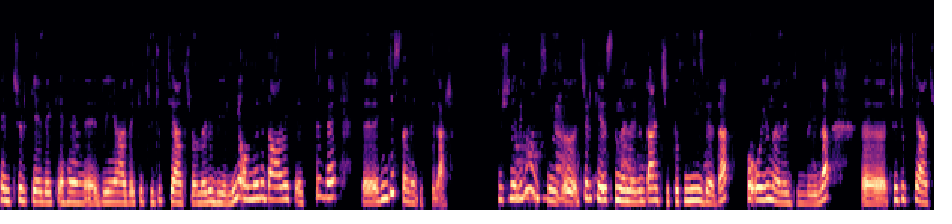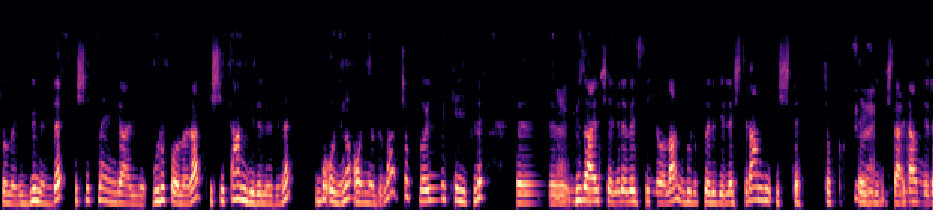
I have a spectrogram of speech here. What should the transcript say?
hem Türkiye'deki hem dünyadaki çocuk tiyatroları birliği onları davet etti ve e, Hindistan'a gittiler. Düşünebiliyor musunuz? güzel. E, Türkiye sınırlarından çıkıp Niğde'den bu oyun aracılığıyla e, çocuk tiyatroları gününde işitme engelli grup olarak işiten birilerine bu oyunu oynadılar. Çok böyle keyifli, e, Güzel. güzel şeylere vesile olan grupları birleştiren bir işti. Çok Güzel. sevdiğim işlerden biri.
